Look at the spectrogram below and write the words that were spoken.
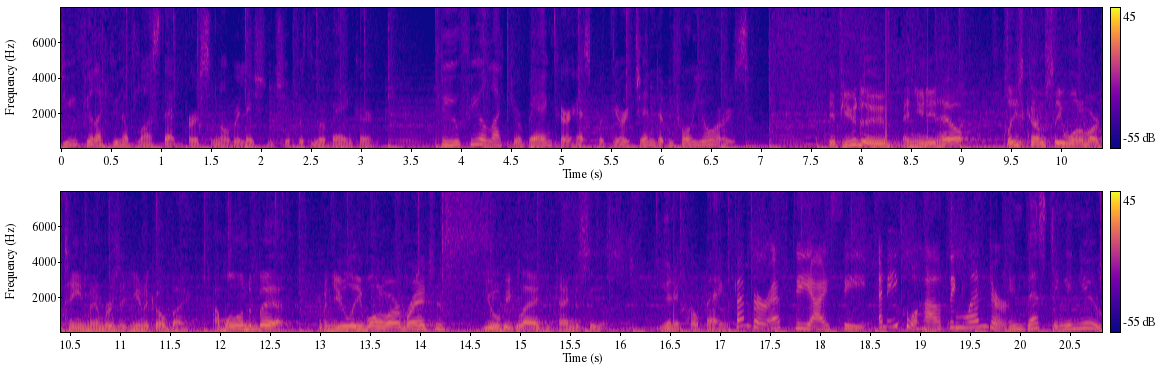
Do you feel like you have lost that personal relationship with your banker? Do you feel like your banker has put their agenda before yours? If you do and you need help, please come see one of our team members at Unico Bank. I'm willing to bet when you leave one of our branches, you will be glad you came to see us. Unico Bank. Member FDIC, an equal housing lender. Investing in you.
